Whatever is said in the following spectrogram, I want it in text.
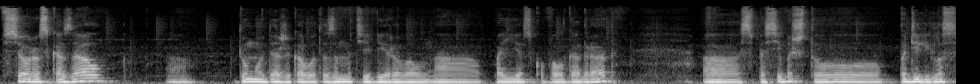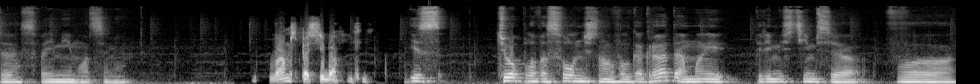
все рассказал. А, думаю, даже кого-то замотивировал на поездку в Волгоград. А, спасибо, что поделился своими эмоциями. Вам спасибо. Из теплого солнечного Волгограда мы переместимся в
